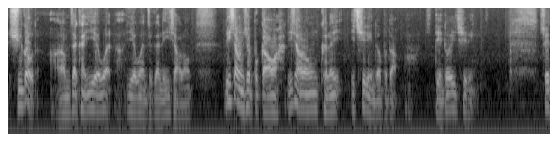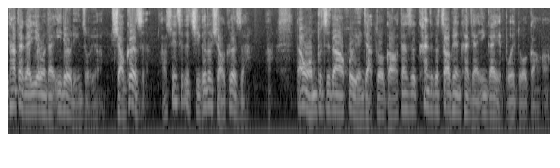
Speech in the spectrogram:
虚构的啊。我们再看叶问啊，叶问这个李小龙，李小龙就不高啊，李小龙可能一七零都不到啊，顶多一七零，所以他大概叶问在一六零左右，小个子啊，所以这个几个都小个子啊啊。当然我们不知道霍元甲多高，但是看这个照片看起来应该也不会多高啊。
